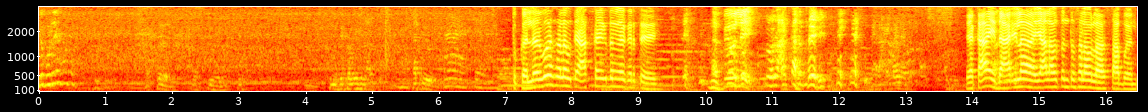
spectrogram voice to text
ये पुढे. तू कलर बघ असा लावते अक्का एकदम या करते. या काय दारीला या लावताना तसा लावला साबण.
